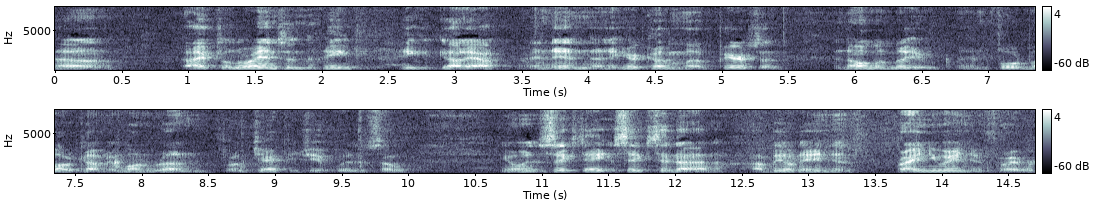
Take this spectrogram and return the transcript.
uh, after Lorenzen, he, he got out, and then uh, here come uh, Pearson, and Holman Moody and Ford Motor Company wanted to run for the championship with us, so, you know, in sixty-eight and sixty-nine, I built engines, brand new engine for every,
